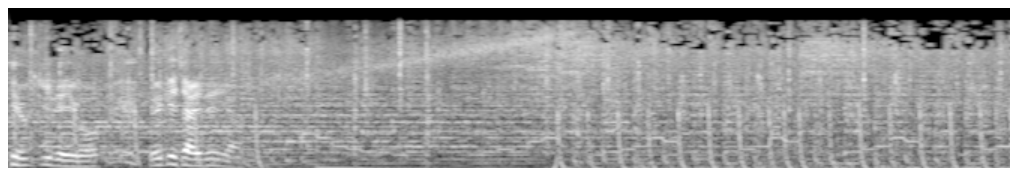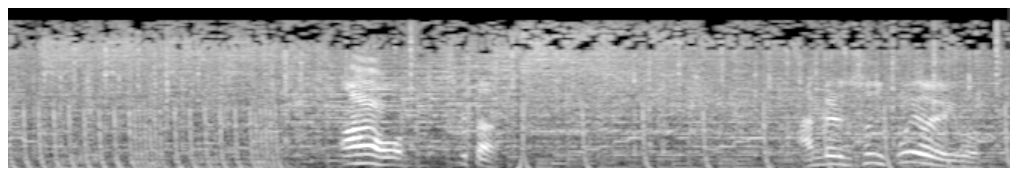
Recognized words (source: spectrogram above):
개웃기네 이거. 왜 이렇게 잘 되냐. 아어 됐다. 안 그래도 손이 꼬여요 이거.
